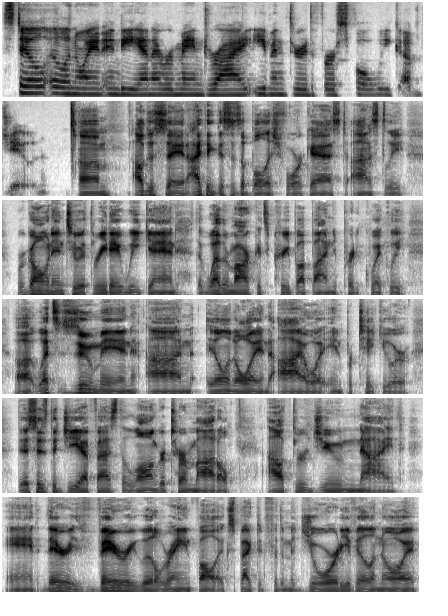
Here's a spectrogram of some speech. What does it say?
Still, Illinois and Indiana remain dry even through the first full week of June. Um, I'll just say it. I think this is a bullish forecast. Honestly, we're going into a three-day weekend. The weather markets creep up on you pretty quickly. Uh, let's zoom in on Illinois and Iowa in particular. This is the GFS, the longer-term model out through June 9th. And there is very little rainfall expected for the majority of Illinois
